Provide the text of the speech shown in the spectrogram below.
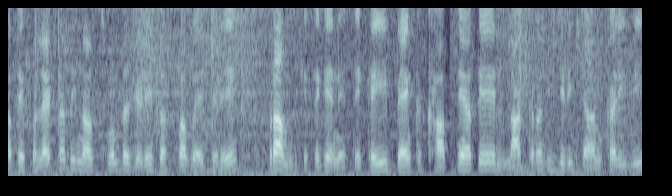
ਅਤੇ ਫਲੈਟਾਂ ਦੇ ਨਾਲ ਸੰਬੰਧਿਤ ਜਿਹੜੇ ਦਸਤਾਵੇਜ਼ ਜਿਹੜੇ ਬਰਾਮਦ ਕੀਤੇ ਗਏ ਨੇ। ਤੇ ਕਈ ਬੈਂਕ ਖਾਤਿਆਂ ਤੇ ਲਾਕਰਾਂ ਦੀ ਜਿਹੜੀ ਜਾਣਕਾਰੀ ਵੀ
